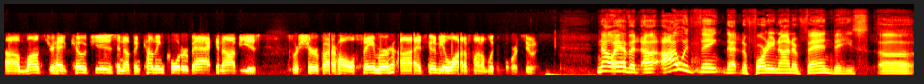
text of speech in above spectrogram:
uh, monster head coaches, an up and coming quarterback, an obvious for surefire Hall of Famer. Uh, it's going to be a lot of fun. I'm looking forward to it. Now, Evan, uh, I would think that the 49er fan base uh,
